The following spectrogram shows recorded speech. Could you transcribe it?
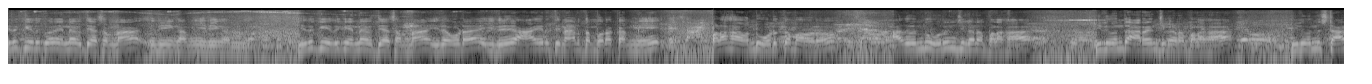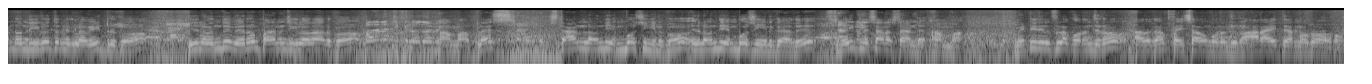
இதுக்கு இதுக்கு வந்து என்ன வித்தியாசம்னா இதையும் கம்மி இதையும் கம்மி. இதுக்கு இதுக்கு என்ன வித்தியாசம்னா இதை விட இது ஆயிரத்தி நானூற்றம்பது ரூபா கம்மி. பலகா வந்து ஒடுக்கமாக வரும். அது வந்து ஒரு இன்ச்சு கணம் பலகா. இது வந்து அரை இன்ச்சு கணம் பலகா. இது வந்து ஸ்டாண்ட் வந்து இருபத்தி ரெண்டு கிலோ வெயிட் இருக்கும். இதில் வந்து வெறும் பதினஞ்சு கிலோ தான் இருக்கும். ஆமாம் ப்ளஸ் ஸ்டாண்டில் வந்து எம்போசிங் இருக்கும். இதில் வந்து எம்போசிங் இருக்காது. வெயிட்லெஸ்ஸான ஸ்டாண்டு ஆமாம் மெட்டீரியல் ஃபுல்லாக குறைஞ்சிரும். அதுக்காக பைசாவும் குறைஞ்சிரும். ஆறாயிரத்தி இரநூறுவா வரும்.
